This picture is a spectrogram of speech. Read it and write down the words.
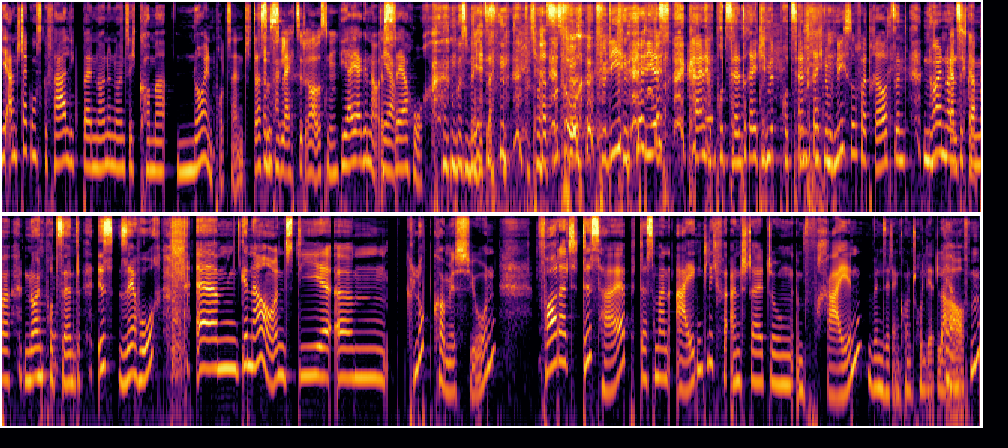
die Ansteckungsgefahr liegt bei 99,9 Prozent. Das Im ist Vergleich zu draußen. ja, ja, genau, ist Ja. sehr hoch, muss man jetzt sagen. Man- Das ist hoch. Für, für die, die jetzt keine Prozentrechnung, die mit Prozentrechnung nicht so vertraut sind, 99,9 Prozent ist sehr hoch. Ähm, genau, und die ähm, Clubkommission fordert deshalb, dass man eigentlich Veranstaltungen im Freien, wenn sie denn kontrolliert laufen,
